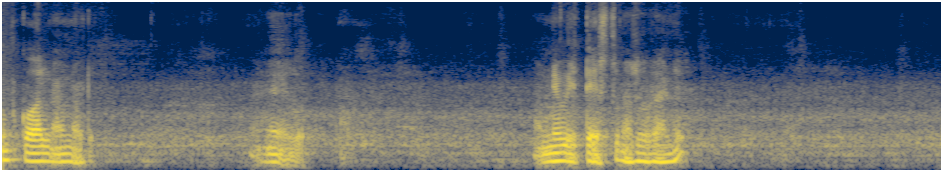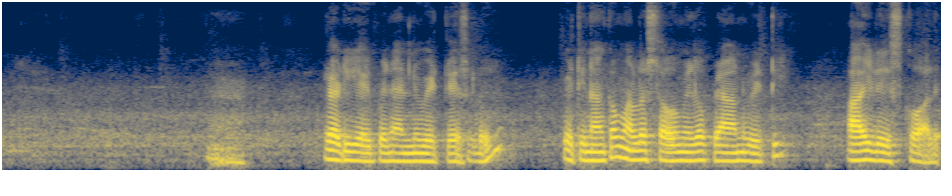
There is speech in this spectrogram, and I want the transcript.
ఎంపుకోవాలి అన్నట్టు. అన్నీ పెట్టేస్తున్నా చూడండి. రెడీ అయిపోయినాయి అన్నీ పెట్టేసాడు. పెట్టినాక మళ్ళీ స్టవ్ మీద ప్యాన్ పెట్టి ఆయిల్ వేసుకోవాలి.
